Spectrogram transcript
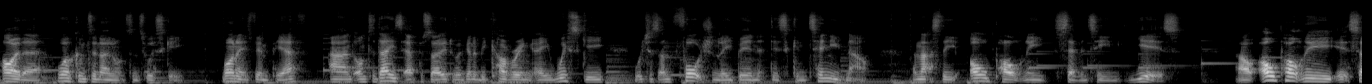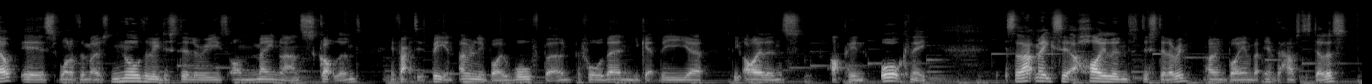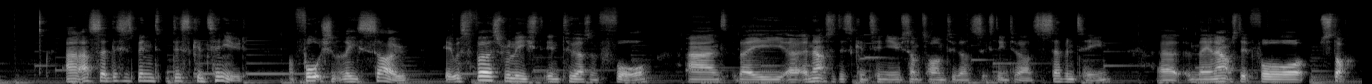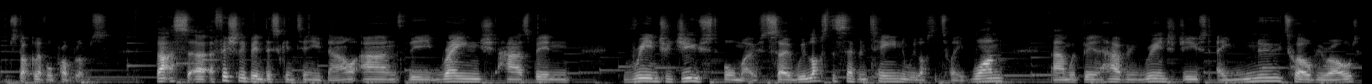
Hi there, welcome to No Nonsense Whisky. My name is Vin PF, and on today's episode, we're going to be covering a whiskey which has unfortunately been discontinued now, and that's the Old Pulteney 17 Years. Now, Old Pulteney itself is one of the most northerly distilleries on mainland Scotland. In fact, it's beaten only by Wolfburn. Before then, you get the uh, the islands up in Orkney. So that makes it a Highland distillery owned by Inver- Inverhouse Distillers. And as I said, this has been discontinued. Unfortunately, so. It was first released in 2004 and they uh, announced it discontinue sometime 2016 2017. Uh, and they announced it for stock, stock level problems. That's uh, officially been discontinued now, and the range has been reintroduced almost. So we lost the 17, we lost the 21, and we've been having reintroduced a new 12 year old,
